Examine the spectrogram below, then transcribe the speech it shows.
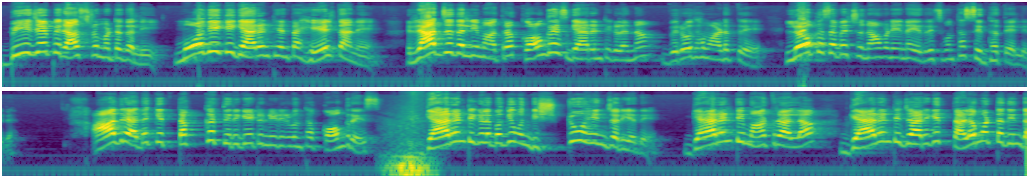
ಬಿಜೆಪಿ ರಾಷ್ಟ್ರ ಮಟ್ಟದಲ್ಲಿ ಮೋದಿಗೆ ಗ್ಯಾರಂಟಿ ಅಂತ ಹೇಳ್ತಾನೆ. ರಾಜ್ಯದಲ್ಲಿ ಮಾತ್ರ ಕಾಂಗ್ರೆಸ್ ಗ್ಯಾರಂಟಿಗಳನ್ನ ವಿರೋಧ ಮಾಡುತ್ತೆ. ಲೋಕಸಭೆ ಚುನಾವಣೆಯನ್ನ ಎದುರಿಸುವಂತಹ ಸಿದ್ಧತೆಯಲ್ಲಿದೆ. ಆದ್ರೆ ಅದಕ್ಕೆ ತಕ್ಕ ತಿರುಗೇಟು ನೀಡಿರುವಂತಹ ಕಾಂಗ್ರೆಸ್ ಗ್ಯಾರಂಟಿಗಳ ಬಗ್ಗೆ ಒಂದಿಷ್ಟು ಹಿಂಜರಿಯದೆ. ಗ್ಯಾರಂಟಿ ಮಾತ್ರ ಅಲ್ಲ, ಗ್ಯಾರಂಟಿ ಜಾರಿಗೆ ತಳಮಟ್ಟದಿಂದ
